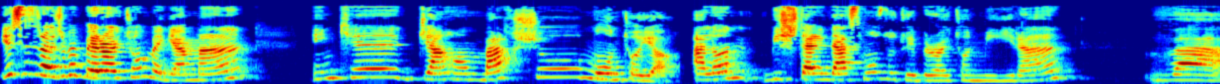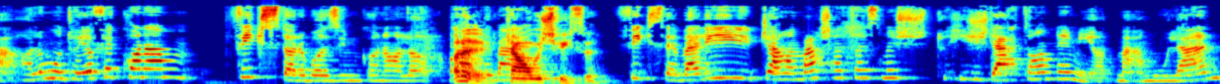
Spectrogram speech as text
یه چیز راجع به برایتون بگم من اینکه جهان بخش و مونتویا. الان بیشترین دستمزد رو توی برایتون می‌گیرن و حالا مونتویا فکر کنم فیکس داره بازی می‌کنه. حالا آره کم فیکسه. فیکسه. ولی جهان بخش حتی اسمش تو 18 تا هم نمیاد. معمولا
